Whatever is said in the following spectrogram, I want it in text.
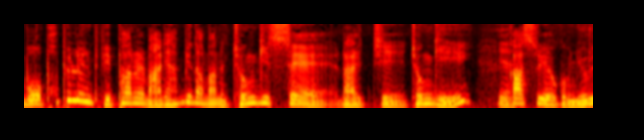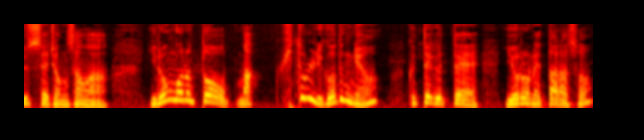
뭐 포퓰리즘 비판을 많이 합니다만은 전기세랄지 전기, 예. 가스 요금, 유류세 정상화 이런 거는 또 막 휘둘리거든요. 그때 그때 여론에 따라서.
